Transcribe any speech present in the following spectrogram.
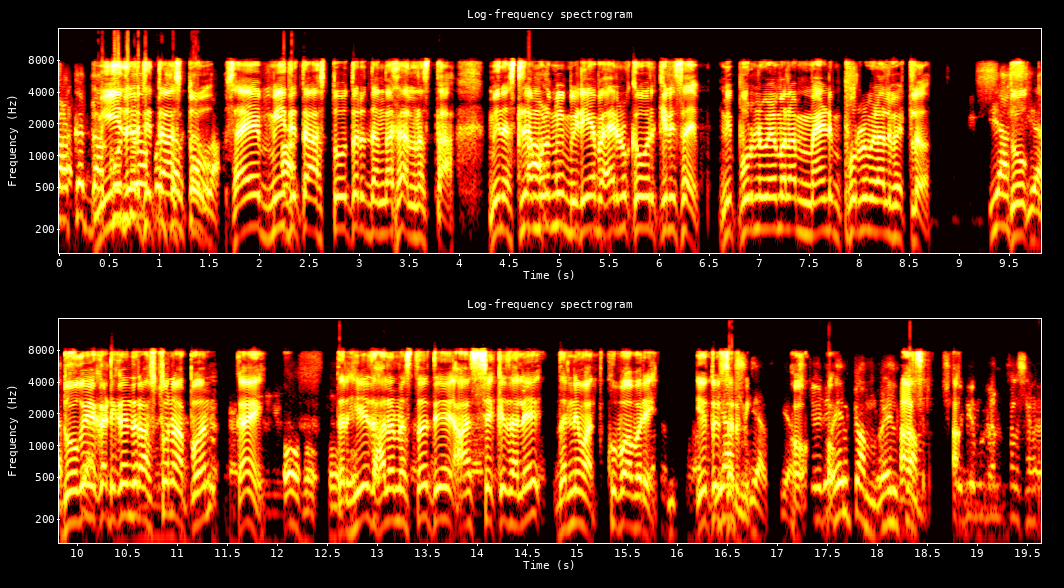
ताकद मी दाखवून जर देऊ तिथं असतो सरकारला. साहेब मी हा. तिथं असतो तर दंगा झाला नसता मी नसल्यामुळे मी मीडिया बाहेर कव्हर केली साहेब मी पूर्ण वेळ मला मॅड पूर्ण वेळाला भेटलं Yes, दो- yes, दोघं yes. एका ठिकाणी जर असतो ना आपण काय हो हो हो. तर हे झालं नसतं ते आज शक्य झाले धन्यवाद खूप आभार आहे येतोय Yes, सर मी yes, yes. हो, हो. वेलकम हा, वेलकम सर. हा.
